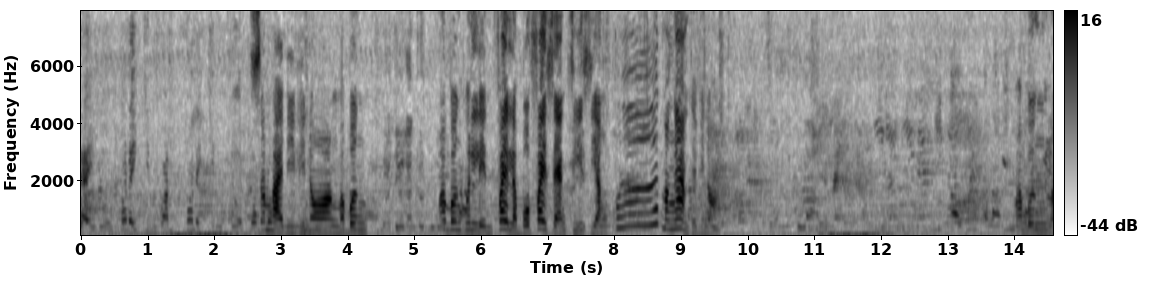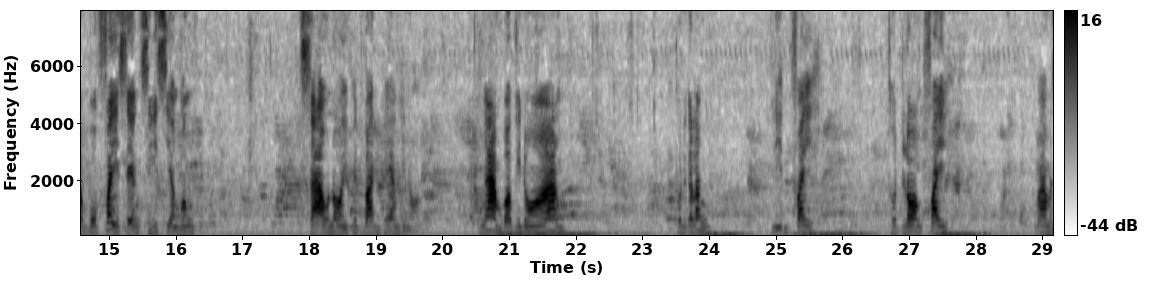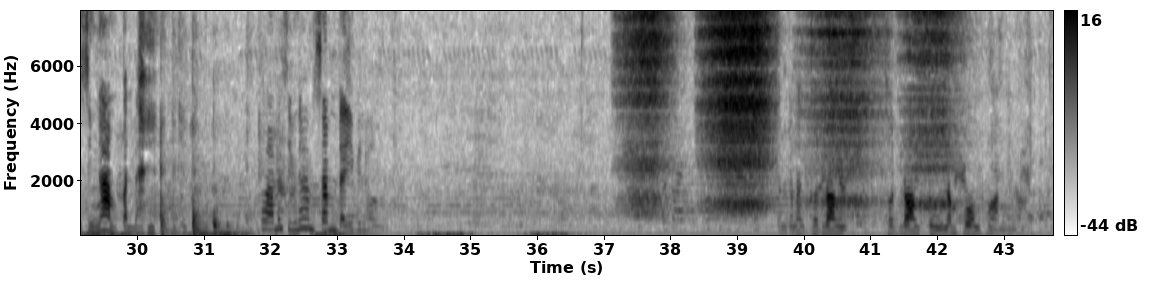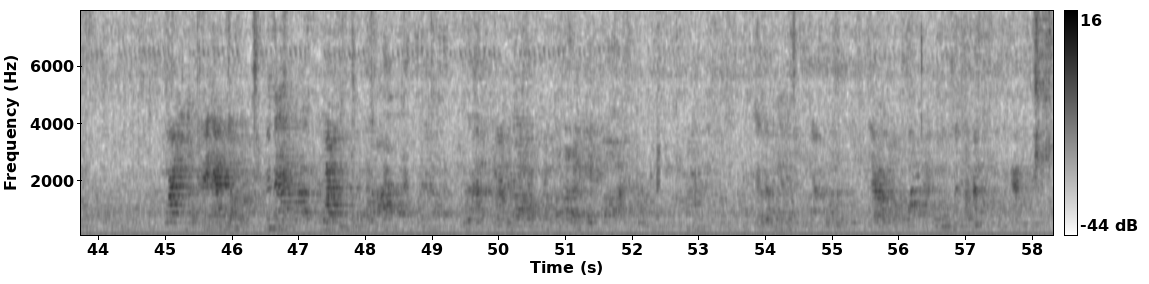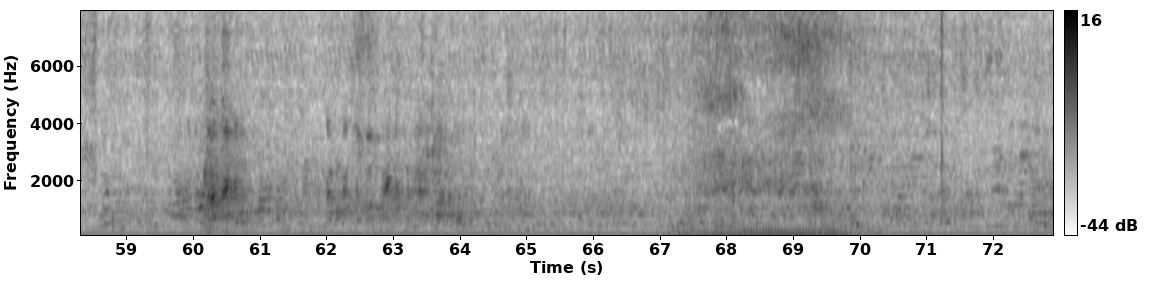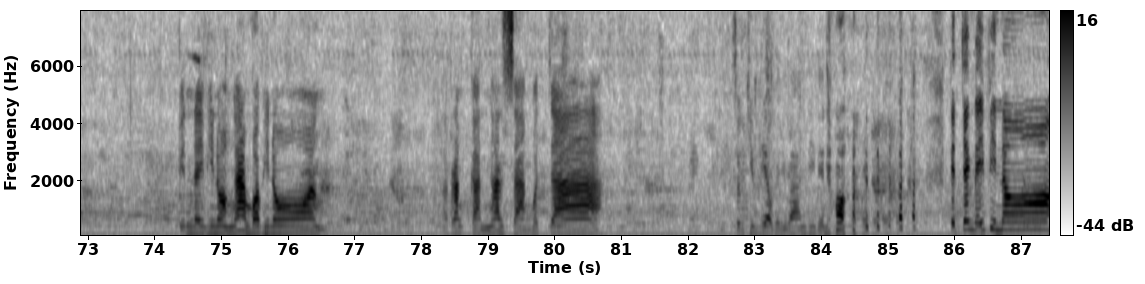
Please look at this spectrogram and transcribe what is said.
ได้อยู่พ่อได้กินก่อนพ่อได้กินเปิดวงสำบายดีพี่น้องมาเบิงมาเบิงเพิ่นเล่นไฟระบบไฟแสงสีเสียงเปิดมางามแต่พี่น้อง มาเบิงระบบไฟแสงสีเสียงของสาวหน่อยเพชรบ้านแพงพี่น้อง งามบ่พี่น้องเพิ่นกำลังเล่นไฟ ทดลองไฟ ว่ามันสิงามปันใดว่ามันสิงามซ้ำใดพี่น้องมันกำลังทดลองทดลองตู่ลำโพงพร้อมพี่น้อง เป็นใดพี่น้องงามบ่พี่น้องร่างการงานสร้างบ่จ้าซึ่งคลิปเลี้ยวกันอยู่วางดีเด้อน้องเป็นจังไดพี่น้อง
